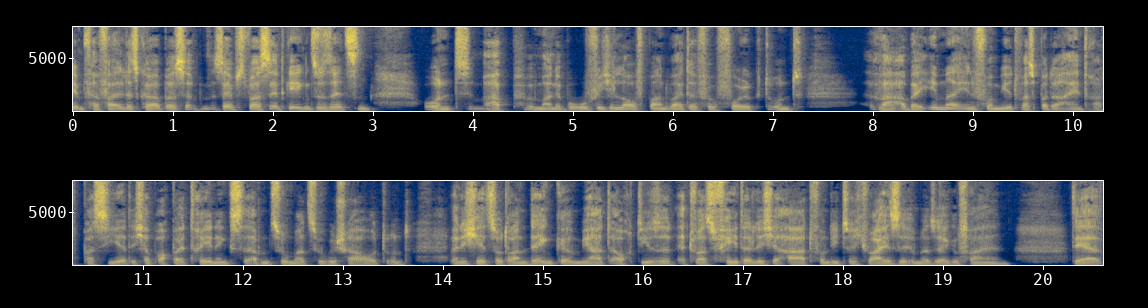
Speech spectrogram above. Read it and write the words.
dem Verfall des Körpers selbst was entgegenzusetzen und habe meine berufliche Laufbahn weiter verfolgt und war aber immer informiert, was bei der Eintracht passiert. Ich habe auch bei Trainings ab und zu mal zugeschaut. Und wenn ich jetzt so dran denke, mir hat auch diese etwas väterliche Art von Dietrich Weise immer sehr gefallen, der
